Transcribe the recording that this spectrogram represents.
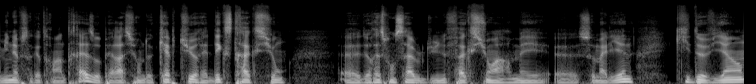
1993, opération de capture et d'extraction de responsables d'une faction armée somalienne qui devient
